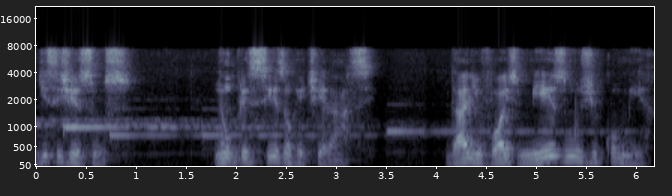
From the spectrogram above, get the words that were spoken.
Disse Jesus: Não precisam retirar-se, dá-lhe vós mesmos de comer.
